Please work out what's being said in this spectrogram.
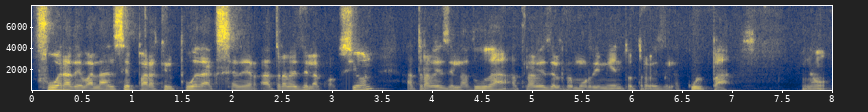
fuera de balance para que él pueda acceder a través de la coacción, a través de la duda, a través del remordimiento, a través de la culpa, ¿no?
